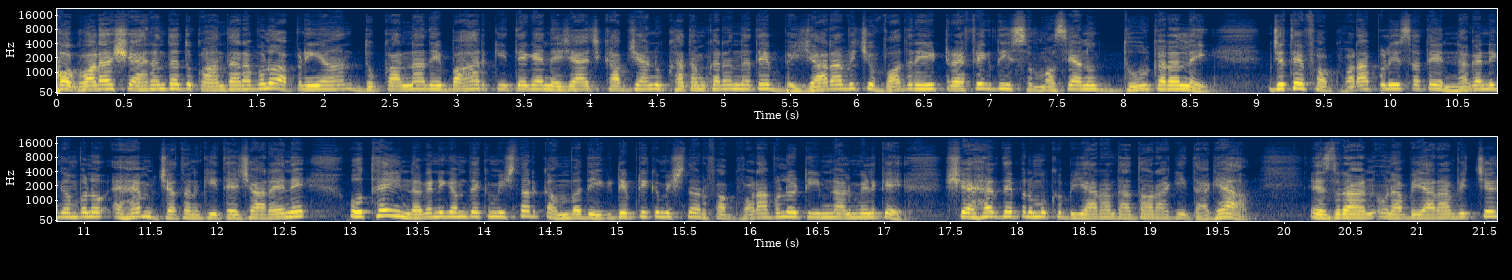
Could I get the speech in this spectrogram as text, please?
ਫਗਵਾੜਾ ਸ਼ਹਿਰ ਅੰਦਰ ਦੁਕਾਨਦਾਰਾਂ ਵੱਲੋਂ ਆਪਣੀਆਂ ਦੁਕਾਨਾਂ ਦੇ ਬਾਹਰ ਕੀਤੇ ਗਏ ਨਜਾਇਜ਼ ਕਬਜ਼ਿਆਂ ਨੂੰ ਖਤਮ ਕਰਨ ਅਤੇ ਬਾਜ਼ਾਰਾਂ ਵਿੱਚ ਵੱਧ ਰਹੀ ਟ੍ਰੈਫਿਕ ਦੀ ਸਮੱਸਿਆ ਨੂੰ ਦੂਰ ਕਰਨ ਲਈ, ਜਿੱਥੇ ਫਗਵਾੜਾ ਪੁਲਿਸ ਅਤੇ ਨਗਰ ਨਿਗਮ ਵੱਲੋਂ ਅਹਿਮ ਯਤਨ ਕੀਤੇ ਜਾ ਰਹੇ ਨੇ, ਉੱਥੇ ਹੀ ਨਗਰ ਨਿਗਮ ਦੇ commissioner cum deputy commissioner Phagwara ਵੱਲੋਂ ਟੀਮ ਨਾਲ ਮਿਲ ਕੇ ਸ਼ਹਿਰ ਦੇ ਪ੍ਰਮੁੱਖ ਬਾਜ਼ਾਰਾਂ ਦਾ ਦੌਰਾ ਕੀਤਾ ਗਿਆ। ਇਸ ਦੌਰਾਨ ਉਨ੍ਹਾਂ ਬਾਜ਼ਾਰਾਂ ਵਿੱਚ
